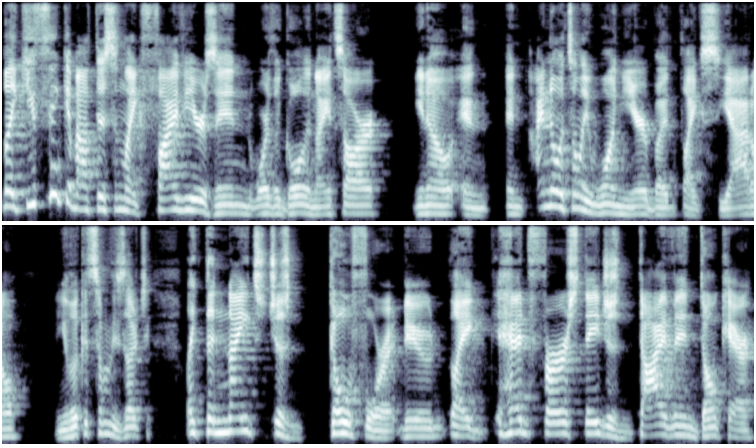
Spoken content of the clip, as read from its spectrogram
like you think about this in like five years in where the Golden Knights are, you know, and and I know it's only one year, but like Seattle, and you look at some of these other teams, like the Knights just go for it, dude. Like head first, they just dive in, don't care.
